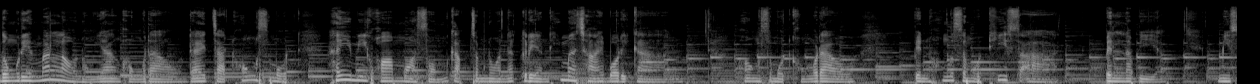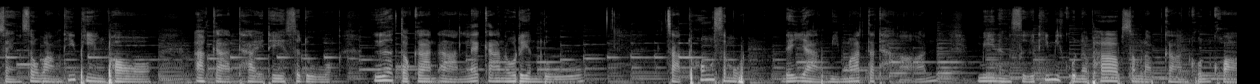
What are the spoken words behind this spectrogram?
โรงเรียนบ้านเหล่าหนองยางของเราได้จัดห้องสมุดให้มีความเหมาะสมกับจำนวนนักเรียนที่มาใช้บริการ ห้องสมุดของเราเป็นห้องสมุดที่สะอาด เป็นระเบียบ มีแสงสว่างที่เพียงพอ อากาศถ่ายเทสะดวก เอื้อต่อการอ่านและการเรียนรู้ จัดห้องสมุดได้อย่างมีมาตรฐาน มีหนังสือที่มีคุณภาพสำหรับการค้นคว้า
